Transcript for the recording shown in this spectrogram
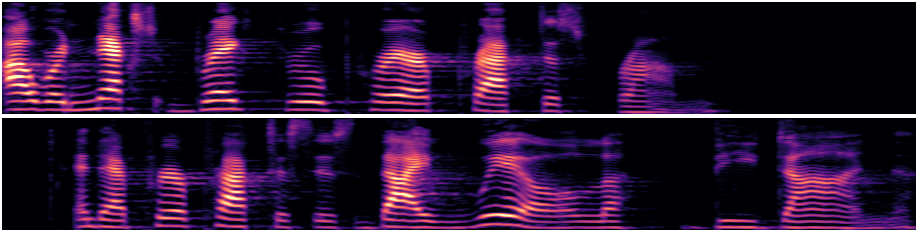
our next breakthrough prayer practice from. And that prayer practice is, Thy will be done.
